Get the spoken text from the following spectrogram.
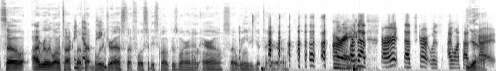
So I really want to talk about that blue things. dress that Felicity Smoak was wearing and Arrow. So we need to get to Arrow. All right. or that skirt. That skirt was. I want that Yeah. skirt.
